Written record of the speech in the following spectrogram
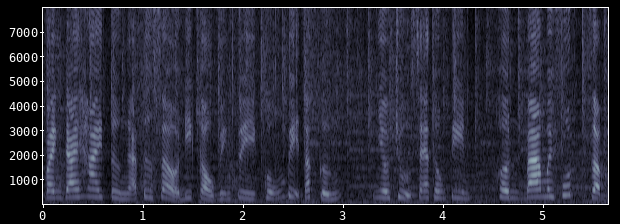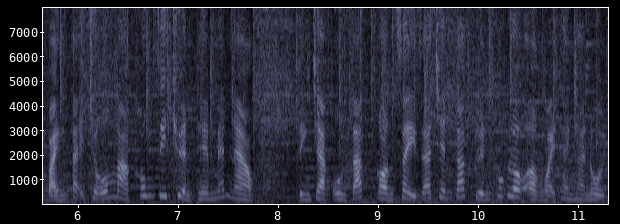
vành đai 2 từ ngã tư sở đi cầu Vĩnh Tuy cũng bị tắc cứng. Nhiều chủ xe thông tin hơn 30 phút dậm bánh tại chỗ mà không di chuyển thêm mét nào. Tình trạng ùn tắc còn xảy ra trên các tuyến quốc lộ ở ngoại thành Hà Nội.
